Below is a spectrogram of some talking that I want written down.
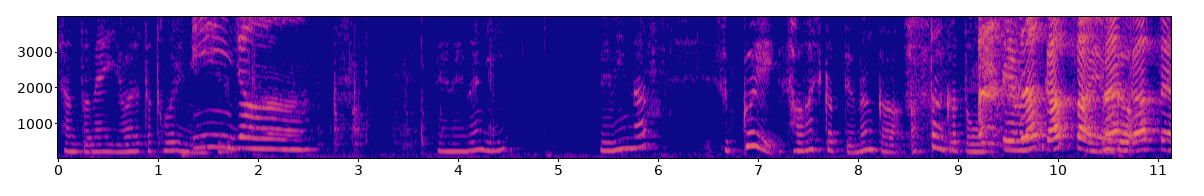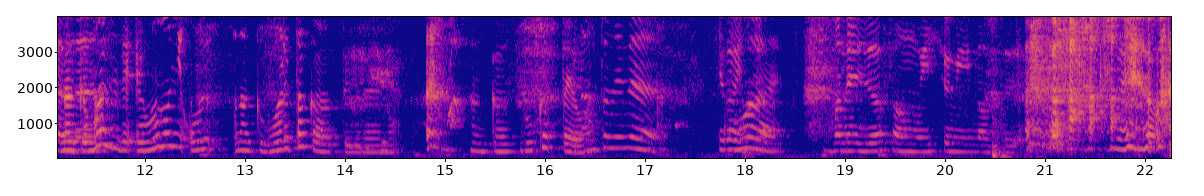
ちゃんとね言われた通りに生きる。いいいじゃん。ねえねえ何？ねえみんな？しすっごい騒がしかったよ。なんかあったんかと思って。えでもなんかあったんよ。なんかあったよね。なんかマジで獲物に追いなんか追われたかってぐらいの。なんかすごかったよ。本当にねひどい怖い。ねマネージャーさんも一緒になってねやばい。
